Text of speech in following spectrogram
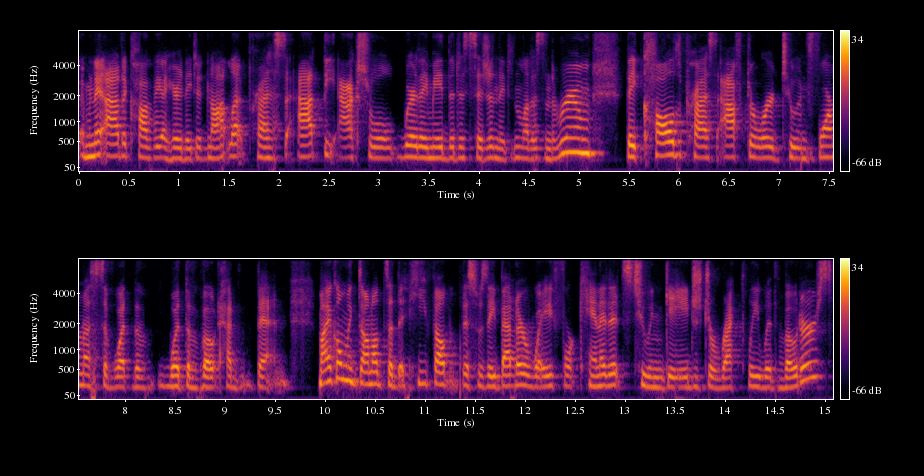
I'm going to add a caveat here. They did not let press at the actual where they made the decision. They didn't let us in the room. They called press afterward to inform us of what the what the vote had been. Michael McDonald said that he felt that this was a better way for candidates to engage directly with voters,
